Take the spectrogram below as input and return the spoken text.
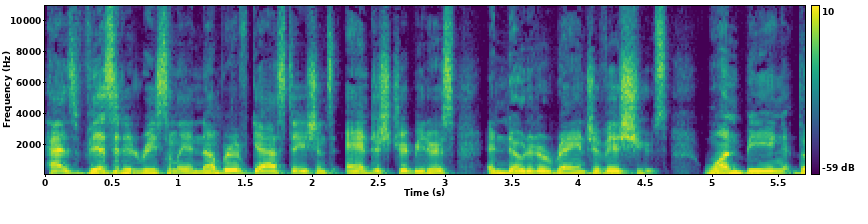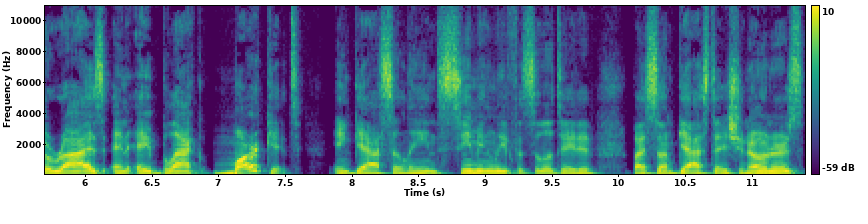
has visited recently a number of gas stations and distributors and noted a range of issues. One being the rise in a black market in gasoline, seemingly facilitated by some gas station owners,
